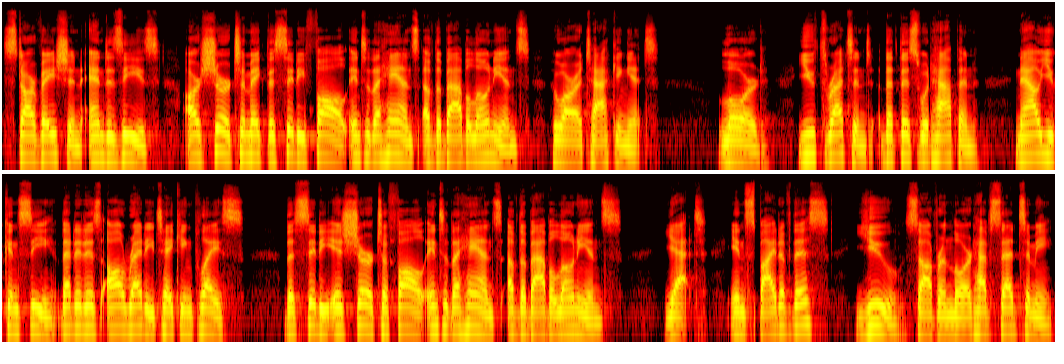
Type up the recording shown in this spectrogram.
starvation, and disease are sure to make the city fall into the hands of the Babylonians who are attacking it. Lord, you threatened that this would happen. Now you can see that it is already taking place. The city is sure to fall into the hands of the Babylonians. Yet, in spite of this, you, sovereign Lord, have said to me,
